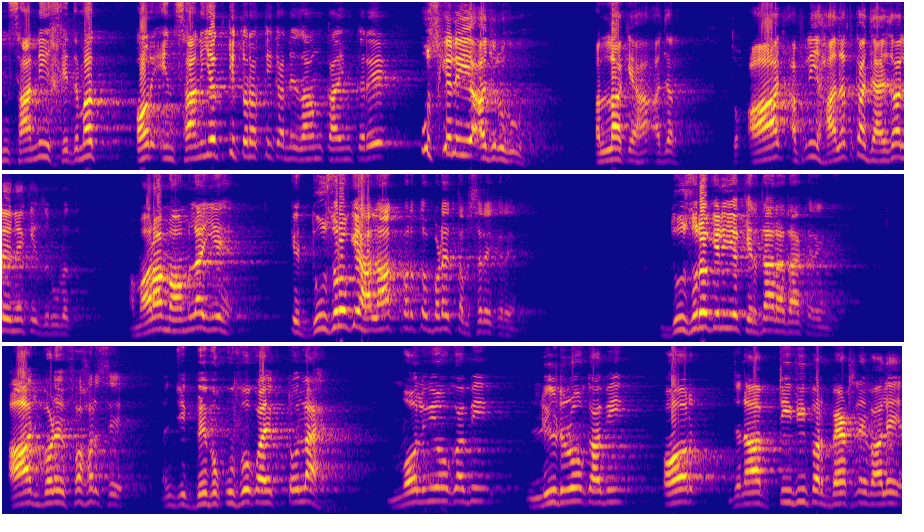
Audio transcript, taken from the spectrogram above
انسانی خدمت اور انسانیت کی ترقی کا نظام قائم کرے، اس کے لیے اجر ہو۔ ہے اللہ کے یہاں اجر۔ تو آج اپنی حالت کا جائزہ لینے کی ضرورت ہے۔ ہمارا معاملہ یہ ہے کہ دوسروں کے حالات پر تو بڑے تبصرے کریں گے۔ دوسروں کے لیے کردار ادا کریں گے۔ آج بڑے فخر سے ہاں جی بے وقوفوں کا ایک ٹولہ ہے۔ مولویوں کا بھی، لیڈروں کا بھی، اور جناب ٹی وی پر بیٹھنے والے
